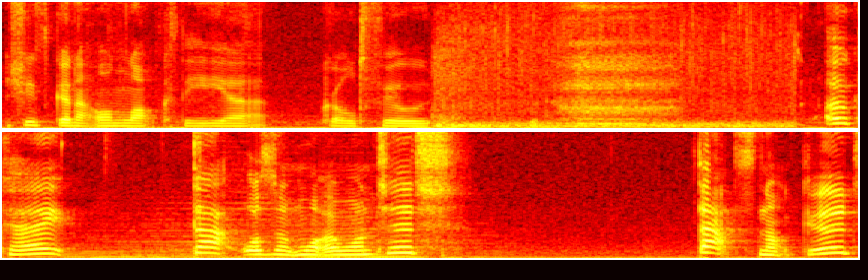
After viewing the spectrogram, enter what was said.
She's gonna unlock the uh, grilled food. okay, that wasn't what I wanted. That's not good.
